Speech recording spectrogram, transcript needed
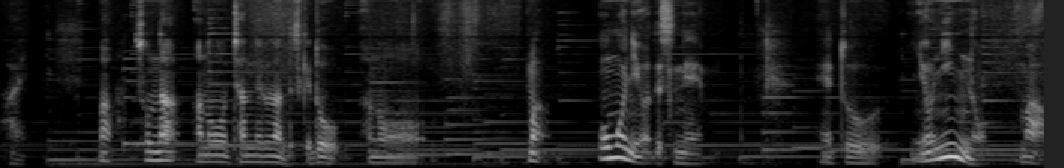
はい、まあ、そんなあのチャンネルなんですけどあの、まあ、主にはですね、えっと、4人の、まあ、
